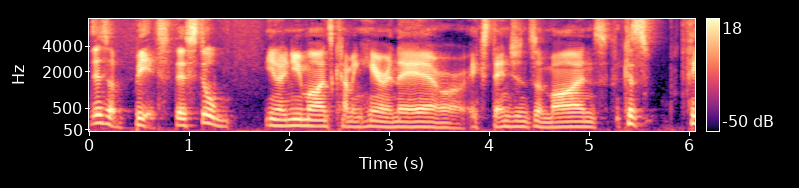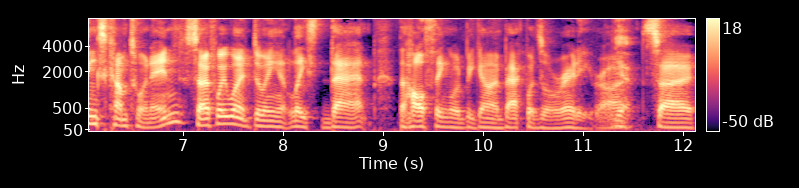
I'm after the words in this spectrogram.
there's a bit. There's still you know new mines coming here and there or extensions of mines because things come to an end. So if we weren't doing at least that, the whole thing would be going backwards already, right? Yeah. So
